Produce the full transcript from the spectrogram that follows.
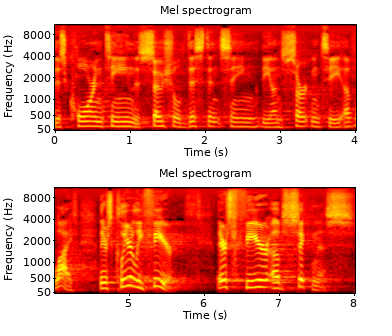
this quarantine, the social distancing, the uncertainty of life. There's clearly fear. There's fear of sickness.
